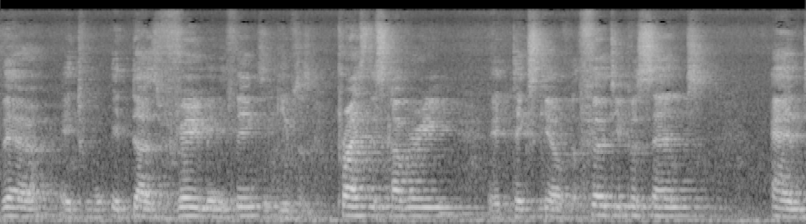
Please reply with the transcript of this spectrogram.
there. It, it does very many things. It gives us price discovery. It takes care of the 30%. And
